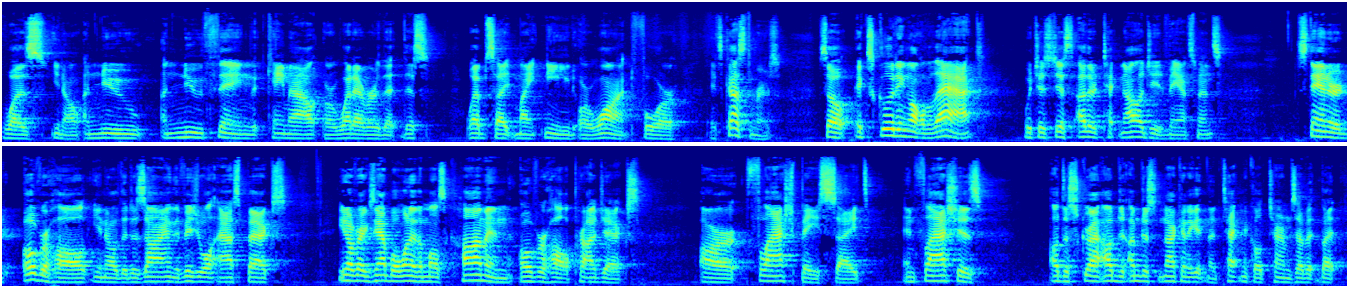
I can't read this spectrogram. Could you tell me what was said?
was you know a new a new thing that came out or whatever that this website might need or want for its customers so excluding all that which is just other technology advancements standard overhaul, you know, the design, the visual aspects. You know, for example, one of the most common overhaul projects are Flash-based sites, and Flash is. I'll describe. I'll, I'm just not going to get in the technical terms of it, but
